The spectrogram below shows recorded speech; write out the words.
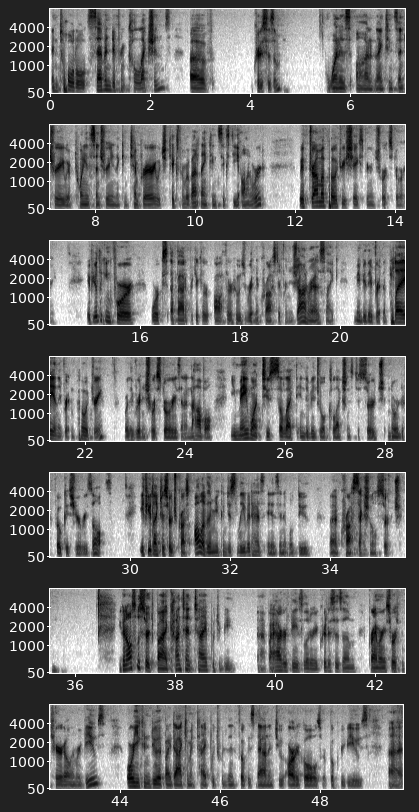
in total seven different collections of criticism. One is on 19th century, we have 20th century and the contemporary, which takes from about 1960 onward. We have drama, poetry, Shakespeare, and short story. If you're looking for works about a particular author who's written across different genres, like maybe they've written a play and they've written poetry, or they've written short stories and a novel, you may want to select individual collections to search in order to focus your results. If you'd like to search across all of them, you can just leave it as is and it will do a cross-sectional search. You can also search by content type, which would be uh, biographies, literary criticism, primary source material, and reviews, or you can do it by document type, which would then focus down into articles or book reviews, uh,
